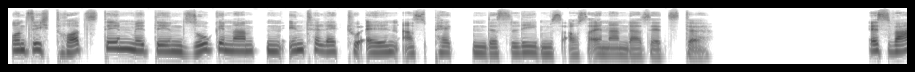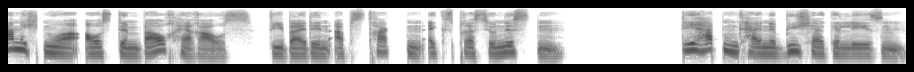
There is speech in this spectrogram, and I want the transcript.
und sich trotzdem mit den sogenannten intellektuellen Aspekten des Lebens auseinandersetzte. Es war nicht nur aus dem Bauch heraus, wie bei den abstrakten Expressionisten. Die hatten keine Bücher gelesen,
